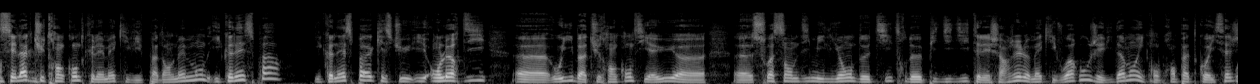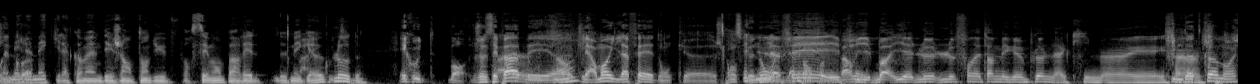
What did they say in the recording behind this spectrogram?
c'est là que tu te rends compte que les mecs ils vivent pas dans le même monde. Ils connaissent pas ils connaissent pas. Qu'est-ce tu On leur dit, euh, oui, bah tu te rends compte, il y a eu euh, 70 euh, millions de titres de PDD téléchargés. Le mec, il voit rouge, évidemment, il comprend pas de quoi il s'agit. Ouais, mais le mec, il a quand même déjà entendu forcément parler de méga bah, upload. Écoute, bon, je sais pas, mais euh, clairement il l'a fait, donc je pense que non. il l'a fait. et puis, il y a le, le fondateur de Mega Upload là, Kim. Kim.com, ouais.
